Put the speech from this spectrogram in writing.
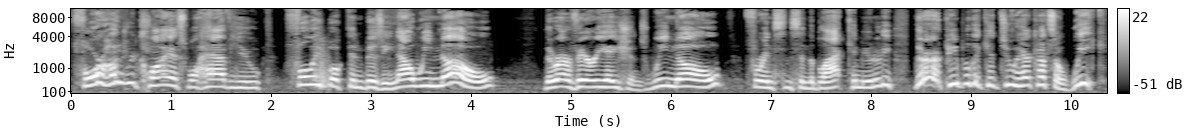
400 clients will have you fully booked and busy. Now we know there are variations. We know, for instance, in the black community, there are people that get two haircuts a week.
